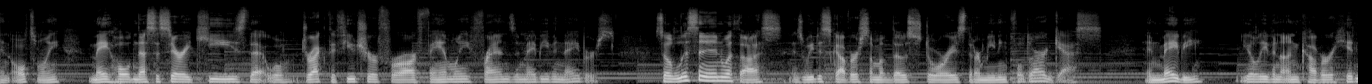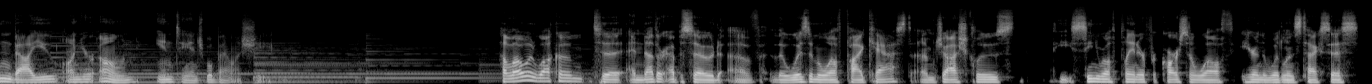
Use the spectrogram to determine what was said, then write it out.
and ultimately may hold necessary keys that will direct the future for our family, friends, and maybe even neighbors. So listen in with us as we discover some of those stories that are meaningful to our guests, and maybe you'll even uncover hidden value on your own intangible balance sheet. Hello, and welcome to another episode of the Wisdom and Wealth Podcast. I'm Josh Klooz, the Senior Wealth Planner for Carson Wealth here in the Woodlands, Texas.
